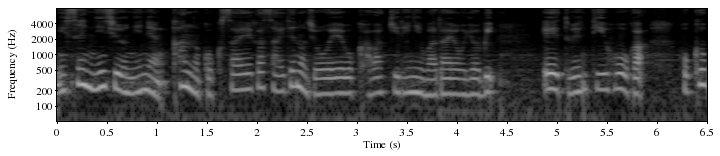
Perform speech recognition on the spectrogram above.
2022年カンヌ国際映画祭での上映を皮切りに話題を呼び、A24 が北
